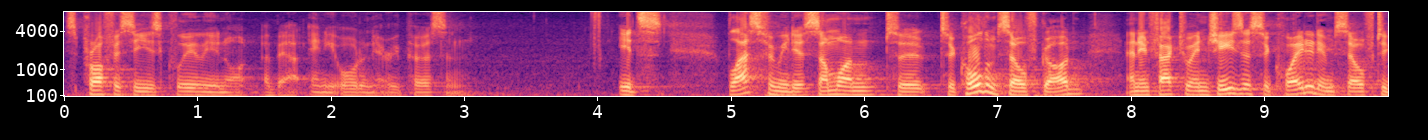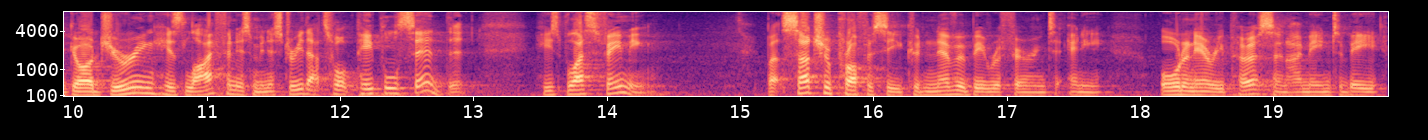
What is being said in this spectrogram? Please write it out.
This prophecy is clearly not about any ordinary person. It's blasphemy to someone to, to call themselves God. And in fact, when Jesus equated himself to God during his life and his ministry, that's what people said, that he's blaspheming. But such a prophecy could never be referring to any ordinary person. I mean, to be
